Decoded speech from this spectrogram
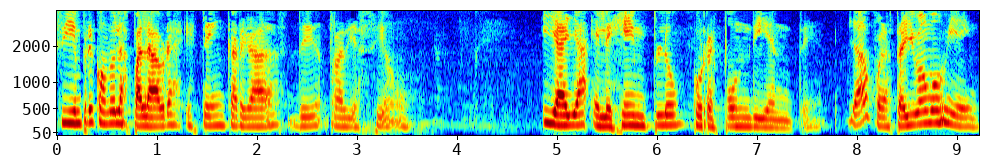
siempre cuando las palabras estén cargadas de radiación y haya el ejemplo correspondiente. Ya, pues hasta ahí vamos bien.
